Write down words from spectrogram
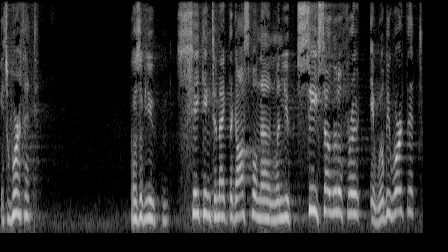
it's worth it. Those of you seeking to make the gospel known, when you see so little fruit, it will be worth it.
